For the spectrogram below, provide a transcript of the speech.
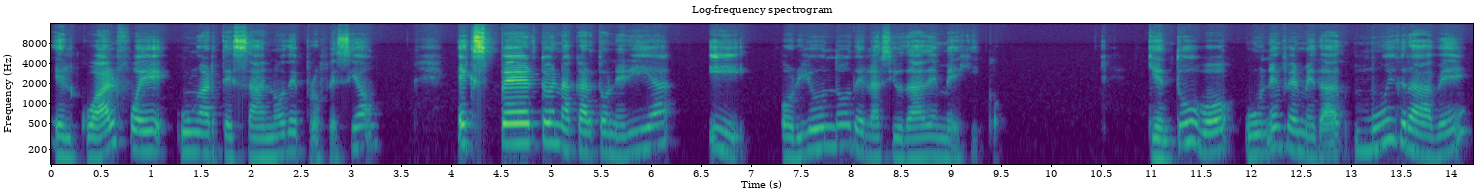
el cual fue un artesano de profesión experto en la cartonería y oriundo de la Ciudad de México, quien tuvo una enfermedad muy grave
